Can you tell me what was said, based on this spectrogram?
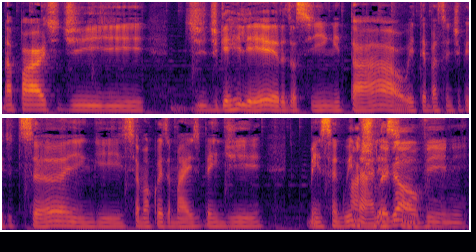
na parte de, de, de guerrilheiros, assim, e tal, e ter bastante efeito de sangue, ser uma coisa mais bem de, bem sanguinária. Acho legal, assim. Vini.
